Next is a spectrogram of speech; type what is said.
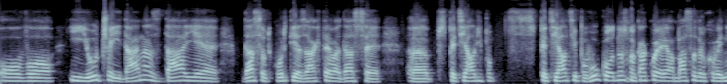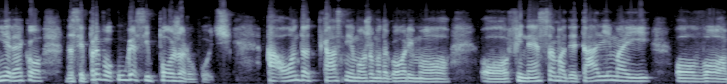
ovo i juče i danas da je da se od Kurtija zahteva da se specijali specijalci povuku, odnosno kako je ambasador Hovenije rekao da se prvo ugasi požar u kući, a onda kasnije možemo da govorimo o, o finesama, detaljima i ovo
